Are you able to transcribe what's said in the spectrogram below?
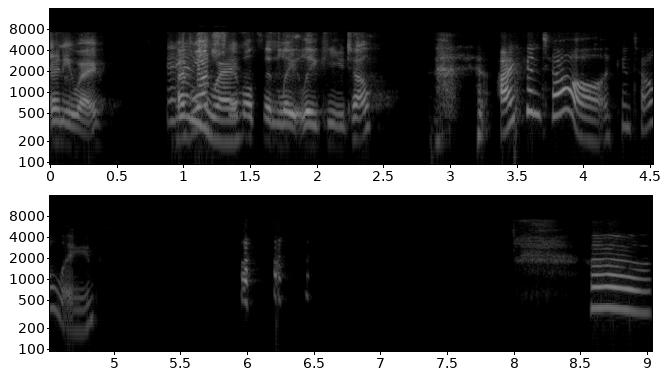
Anyway, I've watched Hamilton lately, can you tell? I can tell. I can tell, Lane. Ah,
